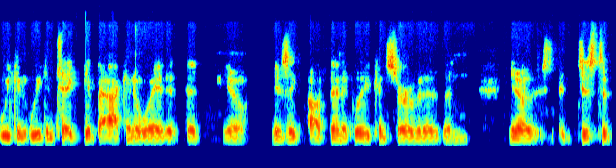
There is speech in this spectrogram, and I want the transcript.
we can we can take it back in a way that that you know is authentically conservative and you know just to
